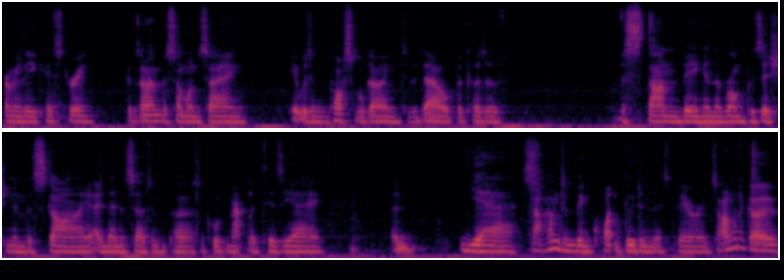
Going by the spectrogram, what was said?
Premier League history, because I remember someone saying it was impossible going to the Dell because of the sun being in the wrong position in the sky, and then a certain person called Matt Le Tissier, and yeah, Southampton been quite good in this period. So I'm gonna go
